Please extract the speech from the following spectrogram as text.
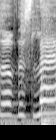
Of this land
